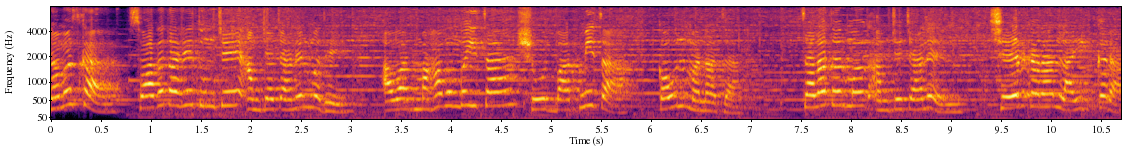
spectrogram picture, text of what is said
नमस्कार स्वागत आहे तुमचे आमच्या चॅनेलमध्ये. आवाज महामुंबईचा शोध बातमीचा कौल मनाचा. चला तर मग आमचे चॅनेल शेअर करा लाईक करा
